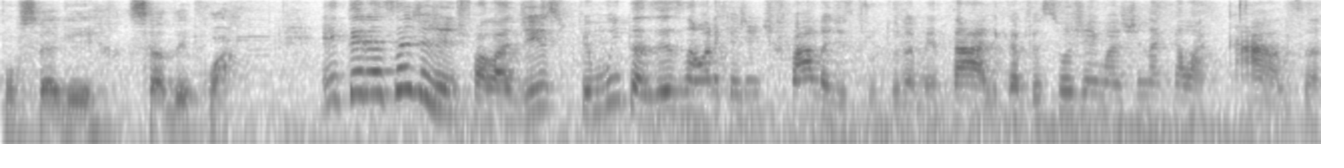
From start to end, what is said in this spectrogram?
consegue se adequar. É interessante a gente falar disso, porque muitas vezes na hora que a gente fala de estrutura metálica, a pessoa já imagina aquela casa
